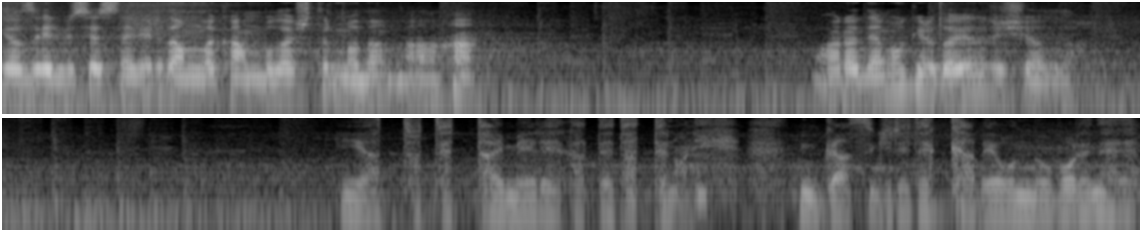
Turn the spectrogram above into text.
yaz elbisesine bir damla kan bulaştırmadan. Aha. Ara demo girdi hayırdır inşallah. やっと撤退命令が出たってのにガス切れで壁を登れねえ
